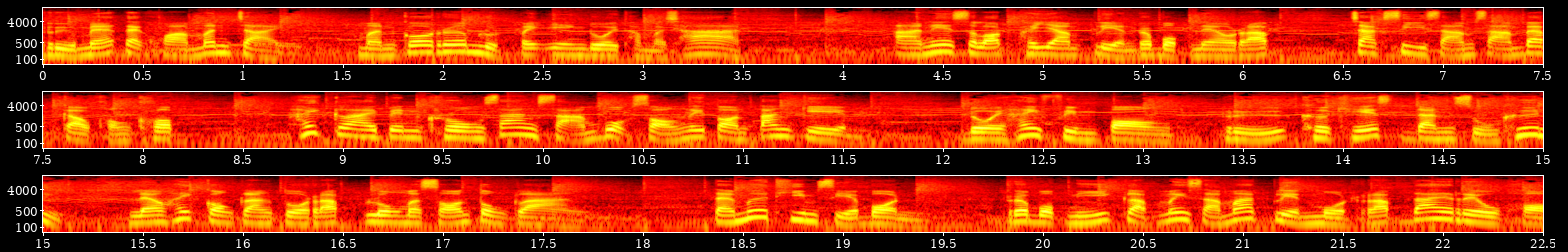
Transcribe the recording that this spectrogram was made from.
หรือแม้แต่ความมั่นใจ มันก็เริ่มหลุดไปเองโดยธรรมชาติ อาเน่สล็อตพยายามเปลี่ยนระบบแนวรับจาก 4-3-3 แบบเก่าของครบ ให้กลายเป็นโครงสร้าง 3 บวก 2 ในตอนตั้งเกม โดยให้ฟริมปอง หรือเคอร์เคสดันสูงขึ้น แล้วให้กองกลางตัวรับลงมาซ้อนตรงกลาง แต่เมื่อทีมเสียบอลระบบนี้กลับไม่สามารถเปลี่ยนโหมดรับได้เร็วพอ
